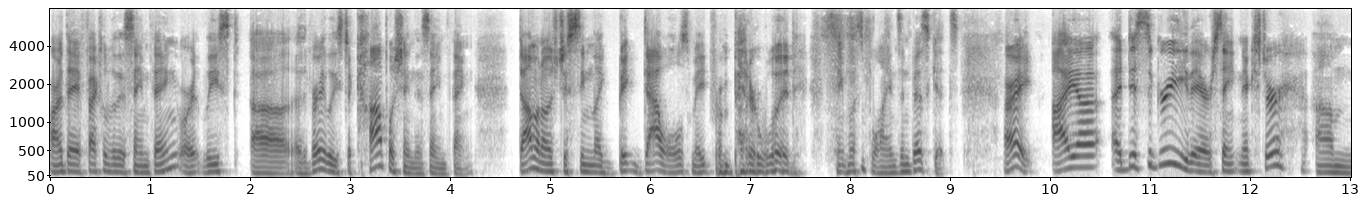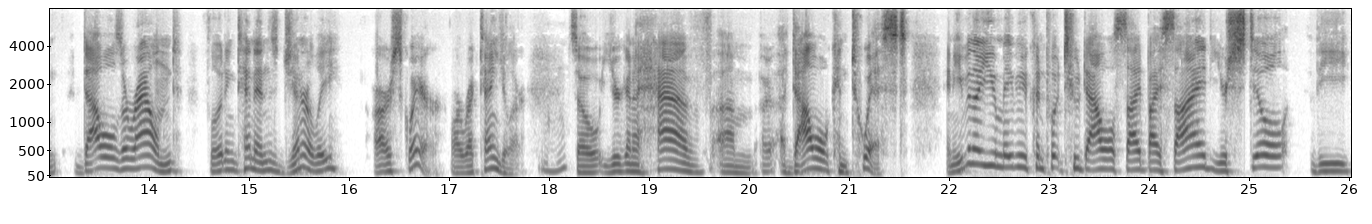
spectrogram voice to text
Aren't they effectively the same thing, or at least, uh, at the very least, accomplishing the same thing? Dominoes just seem like big dowels made from better wood. Same with splines and biscuits. All right, I uh, I disagree there, Saint Nixter. Um, dowels around floating tenons generally are square or rectangular. So you're going to have um, a, a dowel can twist, and even though you maybe can put two dowels side by side, you're still the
